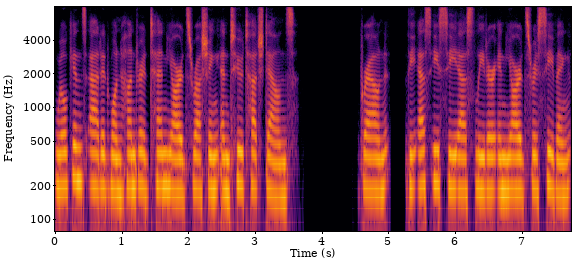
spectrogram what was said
Wilkins added 110 yards rushing and two touchdowns. Brown, the SEC's leader in yards receiving,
